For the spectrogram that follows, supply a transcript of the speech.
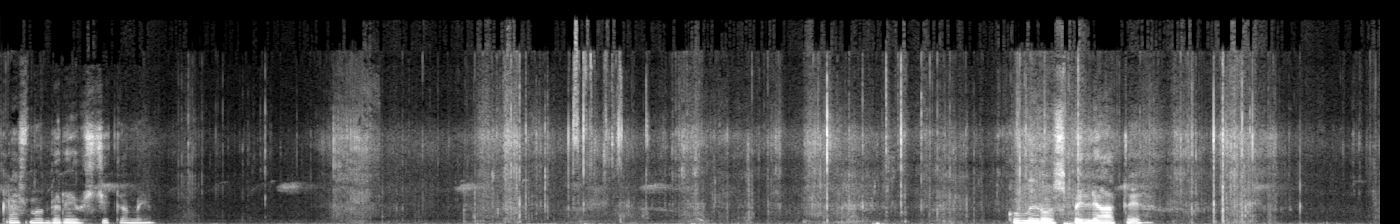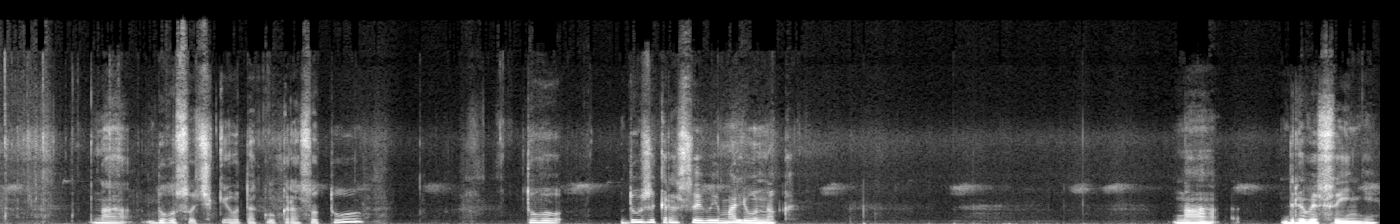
краснодеревщиками. Коли розпиляти на досочки отаку красоту, то дуже красивий малюнок на древесині,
